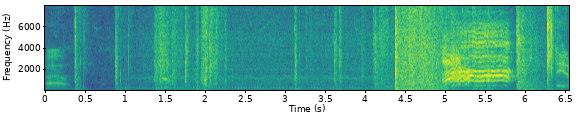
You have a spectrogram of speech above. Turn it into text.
Um. Need to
